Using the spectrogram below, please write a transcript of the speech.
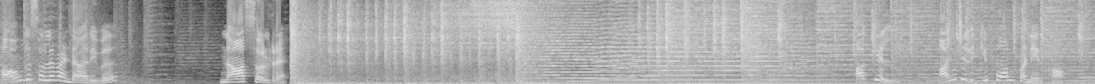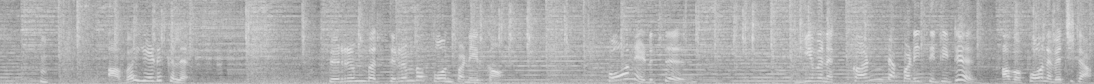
அவங்க சொல்ல வேண்டாம் அறிவு. நான் சொல்றேன். அகில் அஞ்சலிக்கு போன் பண்ணிருக்கான் அவ எடுக்கல. திரும்ப திரும்ப போன் பண்ணிருக்கான் போன் எடுத்து இவனை கண்டபடி திட்டிட்டு அவ போனை வச்சுட்டா.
